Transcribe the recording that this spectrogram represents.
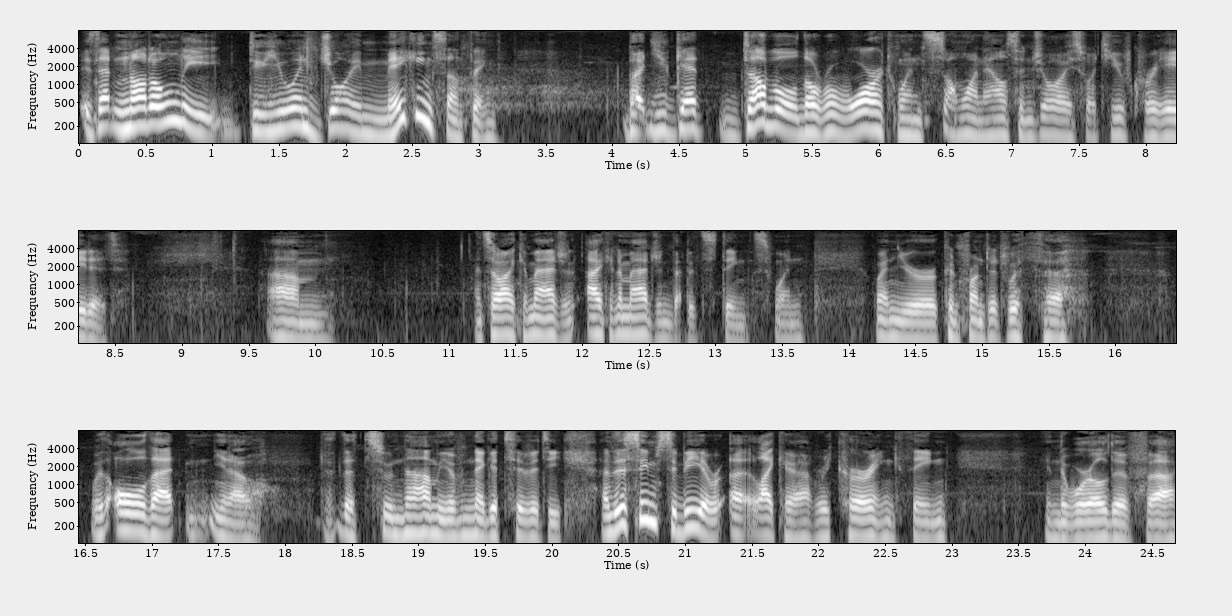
Is that not only do you enjoy making something, but you get double the reward when someone else enjoys what you've created. Um, and so I can imagine I can imagine that it stinks when when you're confronted with uh, with all that you know the, the, tsunami of negativity. And this seems to be a, a, like a recurring thing in the world of uh,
